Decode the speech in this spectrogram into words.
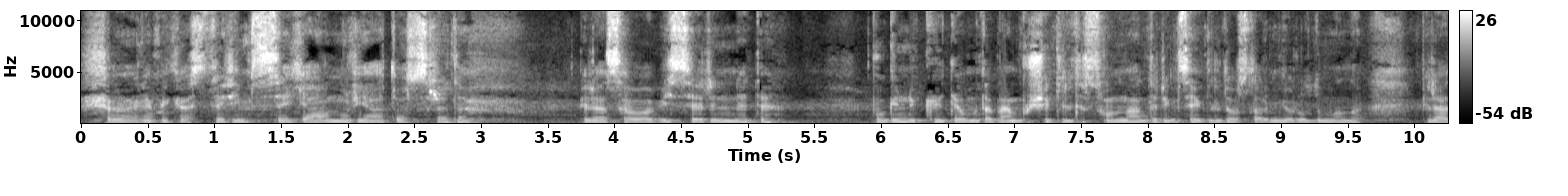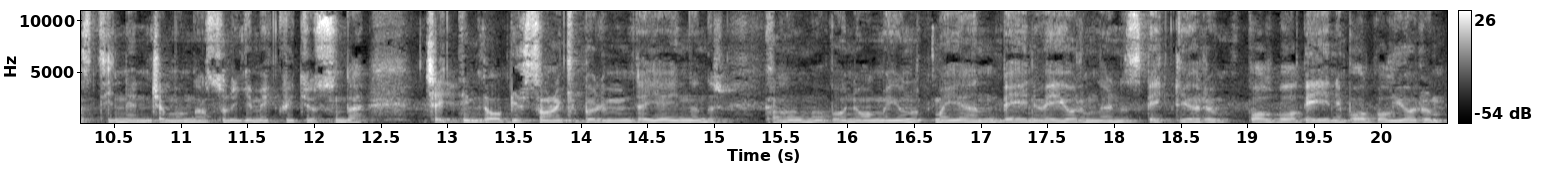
Şöyle bir göstereyim size yağmur yağdı o sırada. Biraz hava bir serinledi. Bugünlük videomu da ben bu şekilde sonlandırayım sevgili dostlarım. Yoruldum valla. Biraz dinleneceğim. Ondan sonra yemek videosunda çektiğimde o bir sonraki bölümümde yayınlanır. Kanalıma abone olmayı unutmayın. Beğeni ve yorumlarınızı bekliyorum. Bol bol beğeni, bol bol yorum.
